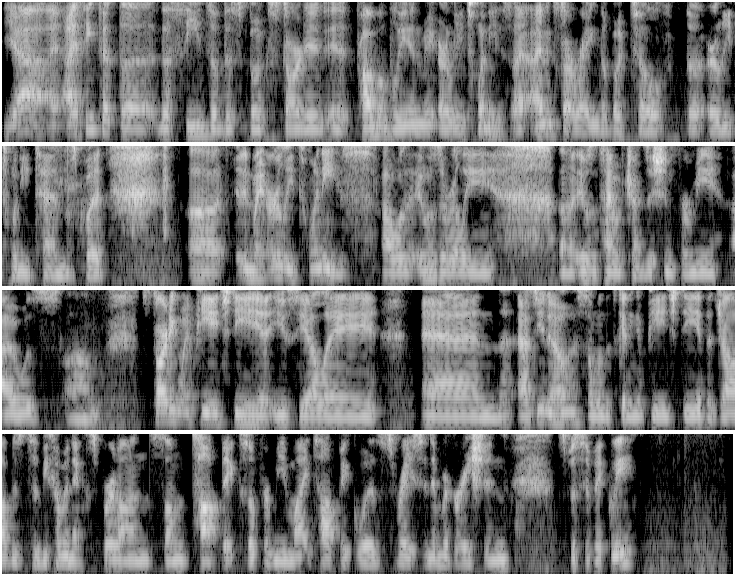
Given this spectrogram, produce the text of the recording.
Yeah, I, I, think that the the seeds of this book started it probably in my early 20s. I, I didn't start writing the book till the early 2010s, but uh, in my early 20s i was it was a really uh, it was a time of transition for me. I was um, starting my phd at ucla and as you know as someone that's getting a phd the job is to become an expert on some topic. So for me my topic was race and immigration specifically.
